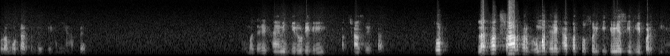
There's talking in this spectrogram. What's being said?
थोड़ा मोटा कर देते हैं यहाँ पे। भूमध्य रेखा यानी ज़ीरो डिग्री अक्षांश रेखा। तो लगभग साल भर भूमध्य रेखा पर तो सूर्य की किरणें सीधी पड़ती हैं।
